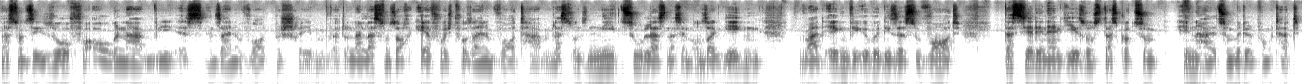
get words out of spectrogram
lasst uns sie so vor Augen haben, wie es in seinem Wort beschrieben wird. Und dann lasst uns auch Ehrfurcht vor seinem Wort haben. Lasst uns nie zulassen, dass in unserer Gegenwart irgendwie über dieses Wort, das ja den Herrn Jesus, das Gott zum Inhalt, zum Mittelpunkt hat,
